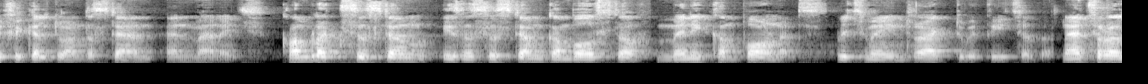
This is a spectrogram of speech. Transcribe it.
difficult to understand and manage. Complex system is a system composed of many components which may interact with each other. Natural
